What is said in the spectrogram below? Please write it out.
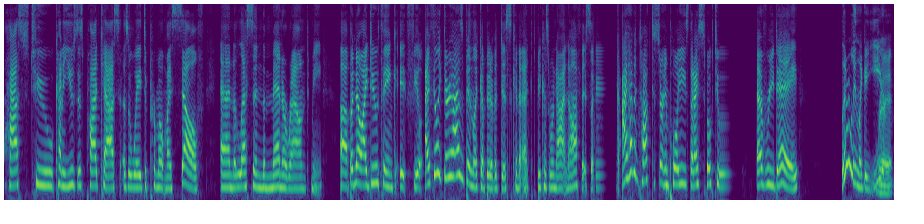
has to kind of use this podcast as a way to promote myself and lessen the men around me. Uh, but no, I do think it feel I feel like there has been like a bit of a disconnect because we're not in office. Like I haven't talked to certain employees that I spoke to every day, literally in like a year. Right.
